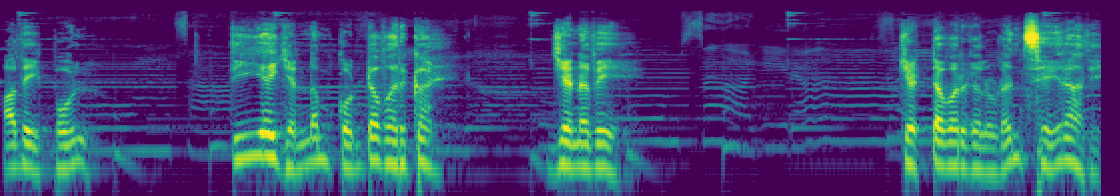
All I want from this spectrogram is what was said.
அதை போல் தீய எண்ணம் கொண்டவர்கள் எனவே கெட்டவர்களுடன் சேராதே.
